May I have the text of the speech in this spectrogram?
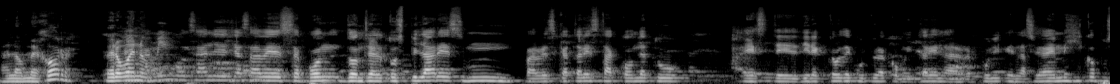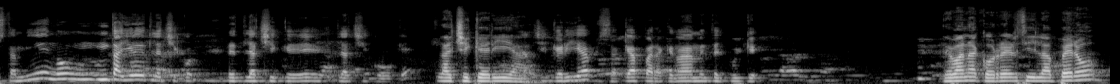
A lo mejor. Pero bueno. Benjamín González, ya sabes, pon entre tus pilares un, para rescatar esta conda tu este director de cultura comunitaria en la República, en la Ciudad de México, pues también, ¿no? Un, un taller de tlachico, de tlachique, tlachico, ¿qué? La chiquería. La chiquería, pues acá para que nuevamente el pulque te van a correr, Sila, pero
